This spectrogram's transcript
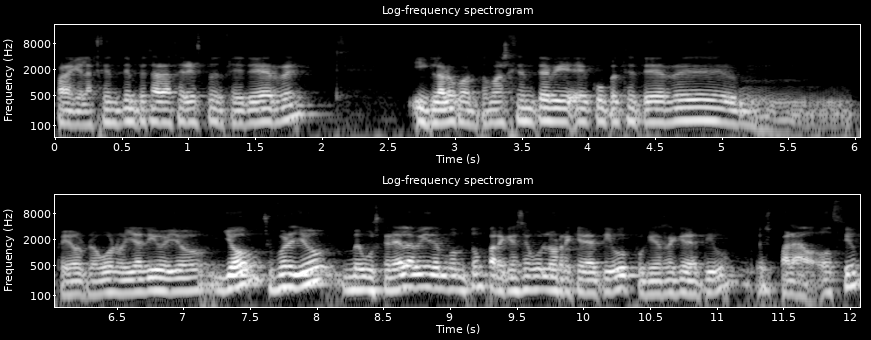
para que la gente empezara a hacer esto en CTR. Y claro, cuanto más gente vi- ocupe el CTR, mm, peor. Pero bueno, ya digo yo, yo, si fuera yo, me buscaría la vida un montón para que ese vuelo recreativo, porque es recreativo, es para ocio,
